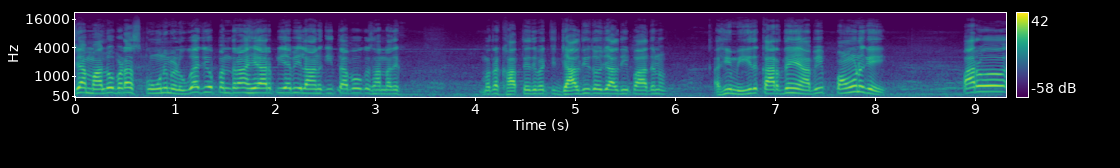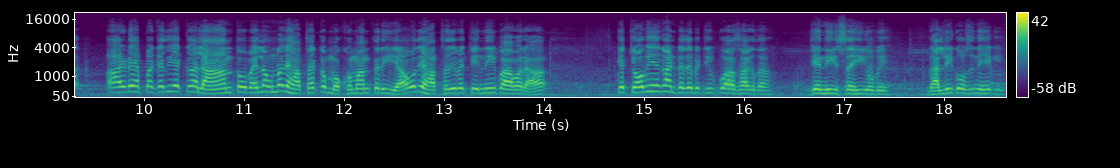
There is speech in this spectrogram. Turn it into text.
ਜਾਂ ਮੰਨ ਲਓ ਬੜਾ ਸਕੂਨ ਮਿਲੂਗਾ, ਜੇ ਉਹ 15000 ਰੁਪਿਆ ਵੀ ਐਲਾਨ ਕੀਤਾ ਵਾ ਉਹ ਕਿਸਾਨਾਂ ਦੇ ਮਤਲਬ ਖਾਤੇ ਦੇ ਵਿੱਚ ਜਲਦੀ ਤੋਂ ਜਲਦੀ ਪਾ ਦੇਣ। ਅਸੀਂ ਉਮੀਦ ਕਰਦੇ ਹਾਂ ਵੀ ਪਾਉਣਗੇ। ਪਰ ਉਹ ਆ ਜਿਹੜੇ ਆਪਾਂ ਕਹਦੇ ਇੱਕ ਐਲਾਨ ਤੋਂ ਪਹਿਲਾਂ ਉਹਨਾਂ ਦੇ ਹੱਥ ਇੱਕ ਮੁੱਖ ਮੰਤਰੀ ਆ, ਉਹਦੇ ਹੱਥ ਦੇ ਵਿੱਚ ਇੰਨੀ ਪਾਵਰ ਆ ਕਿ 24 ਘੰਟੇ ਦੇ ਵਿੱਚ ਵੀ ਪਾ ਸਕਦਾ, ਜੇ ਨੀਤ ਸਹੀ ਹੋਵੇ। ਗੱਲ ਹੀ ਕੁਛ ਨਹੀਂ ਹੈਗੀ।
